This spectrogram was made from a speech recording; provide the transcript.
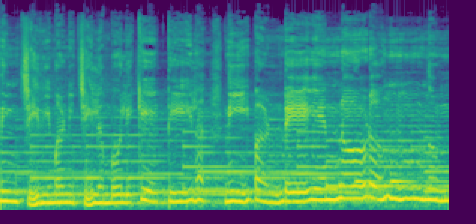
നിൻ ചിരിമണി ചിലമ്പൊലി കേട്ടീല. നീ പണ്ടേ എന്നോടൊന്നും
